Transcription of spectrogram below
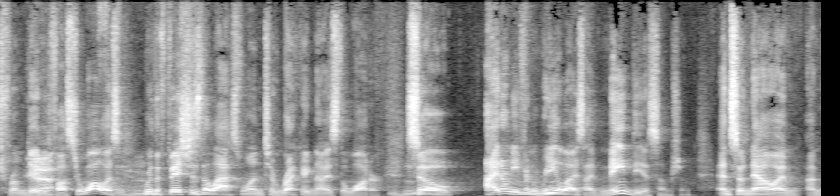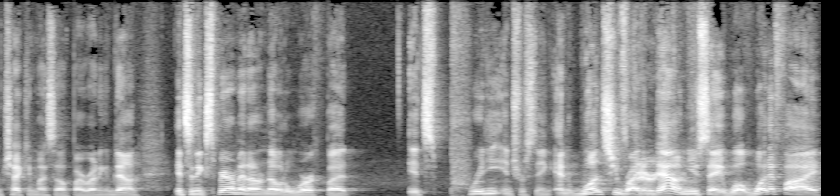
yeah, from David yeah. Foster Wallace, mm-hmm. where the fish is the last one to recognize the water. Mm-hmm. So I don't even realize I've made the assumption. And so now I'm, I'm checking myself by writing them down. It's an experiment. I don't know it'll work, but it's pretty interesting. And once you it's write them down, you say, well, what if I,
